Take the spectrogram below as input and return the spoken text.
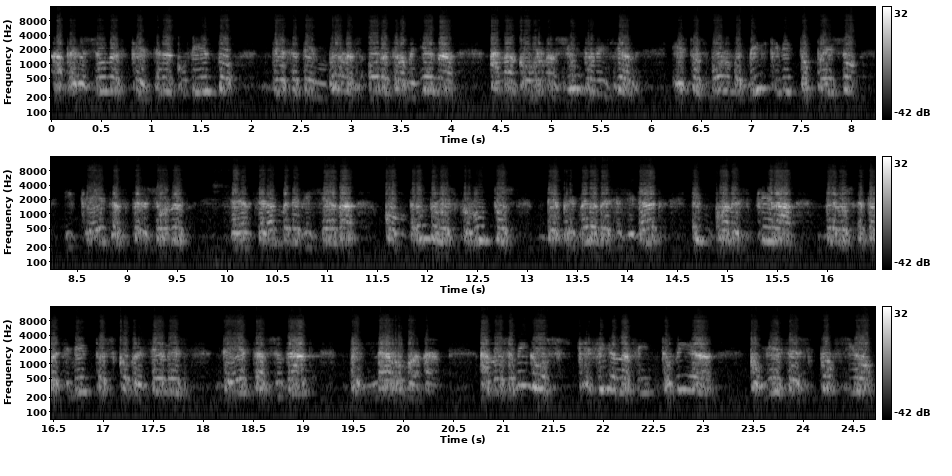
a personas que estén acudiendo desde tempranas horas de la mañana a la gobernación provincial. Estos bonos de 1.500 pesos y que esas personas se- serán beneficiadas comprando los productos de primera necesidad en cualesquiera de los establecimientos comerciales de esta ciudad de La Romana. A los amigos que sigan la sintonía con este espacio,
